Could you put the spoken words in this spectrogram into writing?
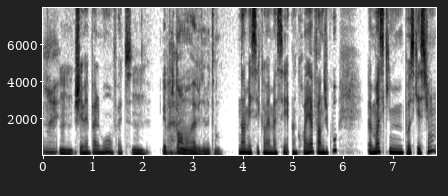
Ouais. Mhm. J'ai même pas le mot en fait. Et Voilà. pourtant, on en a vu des médecins. Mais c'est quand même assez incroyable. Enfin, du coup, euh, moi, ce qui me pose question,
